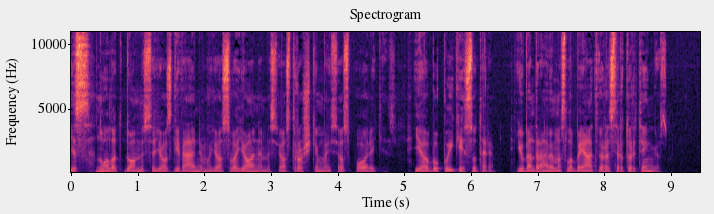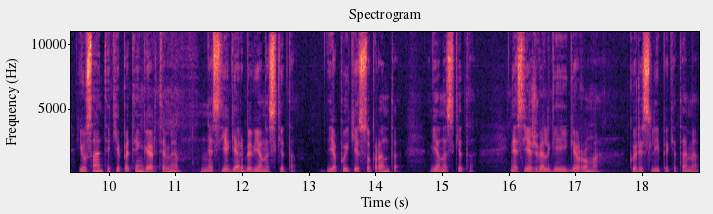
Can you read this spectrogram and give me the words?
Jis nuolat domisi jos gyvenimu, jos svajonėmis, jos troškimais, jos poreikiais. Jie abu puikiai sutarė. Jų bendravimas labai atviras ir turtingas. Jų santykiai ypatingai artimi, nes jie gerbė vienas kitą. Jie puikiai supranta vienas kitą, nes jie žvelgia į gerumą, kuris lypi kitame.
